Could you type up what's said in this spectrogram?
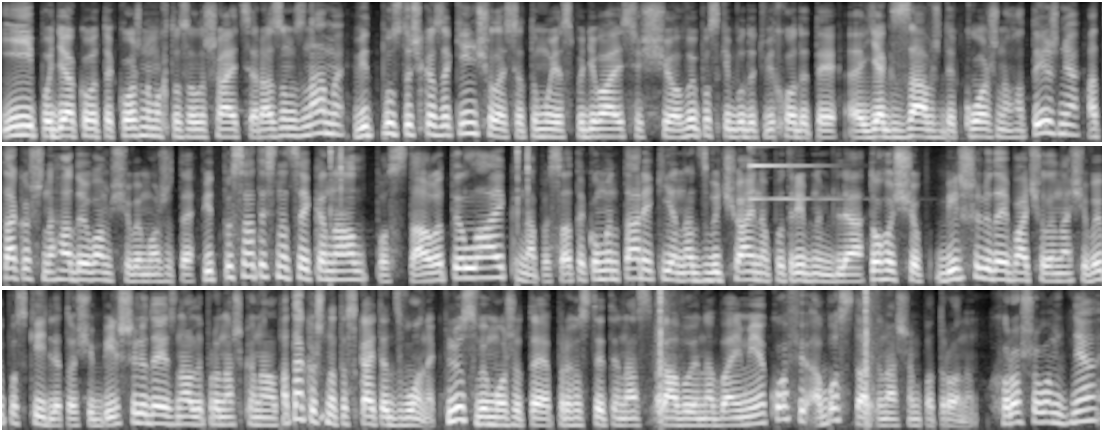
і подякувати кожному, хто залишається разом з нами. Відпусточка закінчилася, тому я сподіваюся, що випуски будуть виходити е, як завжди кожного тижня. А також нагадую вам, що ви можете підписатись на цей канал, поставити лайк, написати коментар, який є надзвичайно потрібним для того, щоб більше людей бачили наші випуски, і для того, щоб більше людей знали про наш канал. А також натискайте дзвоник. Плюс ви можете пригостити нас кавою на Баймія Кофі або стати нашим патроном. Хорошого вам дня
